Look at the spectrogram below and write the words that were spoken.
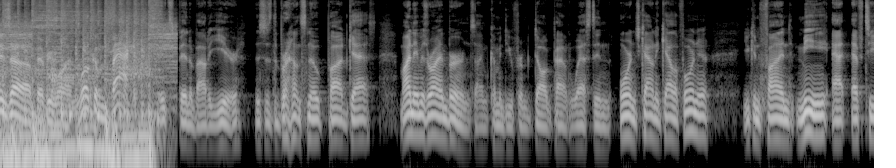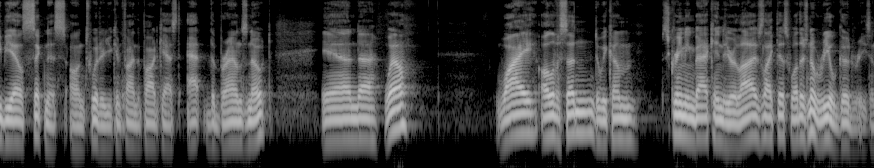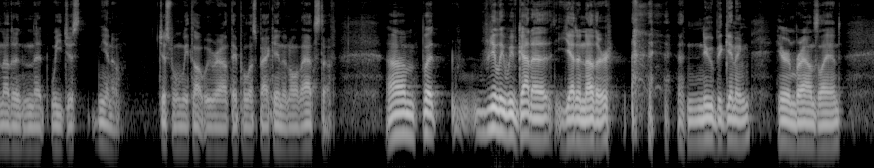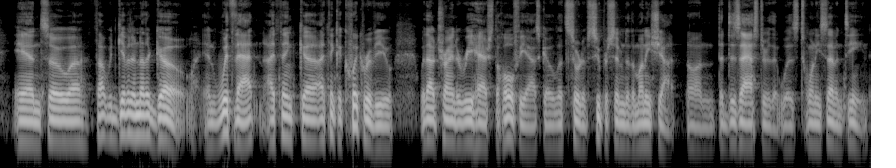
What is up, everyone? Welcome back. It's been about a year. This is the Browns Note podcast. My name is Ryan Burns. I'm coming to you from Dog Pound West in Orange County, California. You can find me at FTBL Sickness on Twitter. You can find the podcast at the Browns Note. And, uh, well, why all of a sudden do we come screaming back into your lives like this? Well, there's no real good reason other than that we just, you know, just when we thought we were out, they pull us back in and all that stuff. Um, but really, we've got a yet another new beginning here in Browns land, and so uh, thought we'd give it another go. And with that, I think uh, I think a quick review, without trying to rehash the whole fiasco. Let's sort of super sim to the money shot on the disaster that was 2017.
